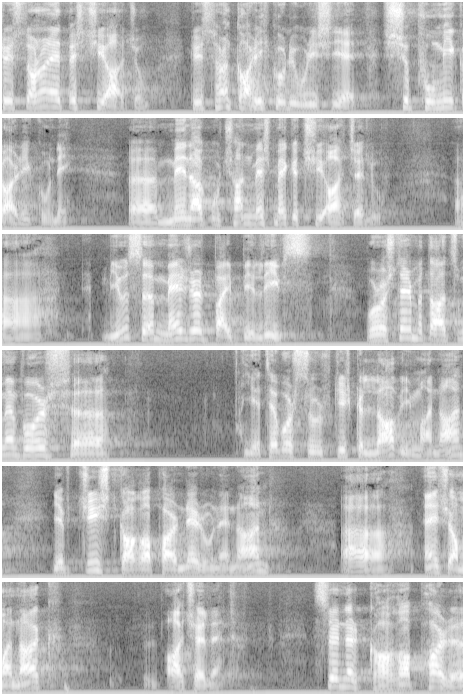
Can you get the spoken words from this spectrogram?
Քրիստոնեն այդպես չի աճում։ Քրիստոնեն կարիք ունի ուրիշի հետ, շփումի կարիք ունի մենակության մեջ մեկը չի աճելու։ Մյուսը measured by beliefs։ Որոշներ մտածում են, որ եթե որ Սուրբ Գիրքը լավ իմանան եւ ճիշտ գաղափարներ ունենան, այն ժամանակ աճել են։ Սրեներ գաղափարը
